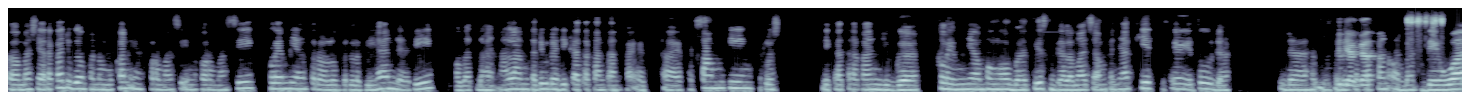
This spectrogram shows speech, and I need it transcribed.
masyarakat juga menemukan informasi-informasi klaim yang terlalu berlebihan dari obat bahan alam. Tadi udah dikatakan tanpa efek samping, terus dikatakan juga klaimnya mengobati segala macam penyakit gitu ya. Itu udah udah bisa dikatakan obat dewa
